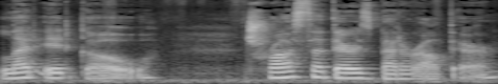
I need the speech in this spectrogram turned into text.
Let it go. Trust that there is better out there.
